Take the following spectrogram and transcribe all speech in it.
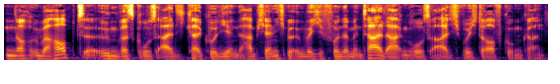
noch überhaupt äh, irgendwas großartig kalkulieren. Da habe ich ja nicht mehr irgendwelche Fundamentaldaten großartig, wo ich drauf gucken kann.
